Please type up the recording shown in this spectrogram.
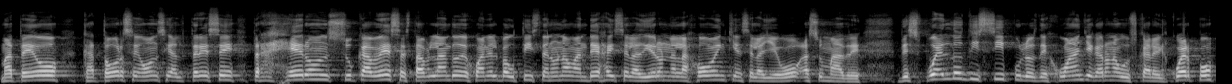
Mateo 14, 11 al 13, trajeron su cabeza, está hablando de Juan el Bautista, en una bandeja y se la dieron a la joven quien se la llevó a su madre. Después los discípulos de Juan llegaron a buscar el cuerpo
